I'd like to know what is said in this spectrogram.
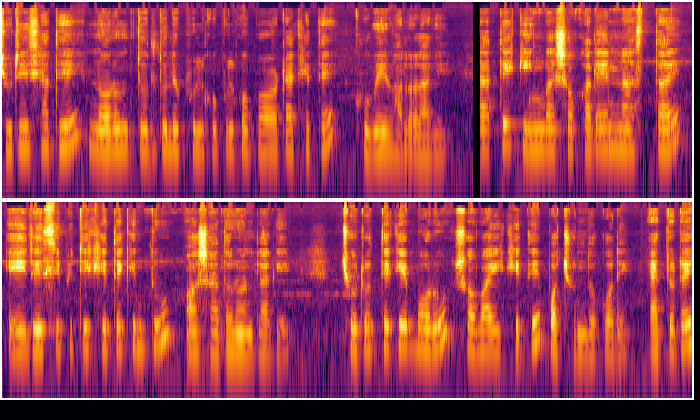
ঝুটির সাথে নরম তুলতুলে ফুলকো ফুলকো পরোটা খেতে খুবই ভালো লাগে। রাতে কিংবা সকালের নাস্তায় এই রেসিপিটি খেতে কিন্তু অসাধারণ লাগে। ছোট থেকে বড় সবাই খেতে পছন্দ করে। এতটাই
